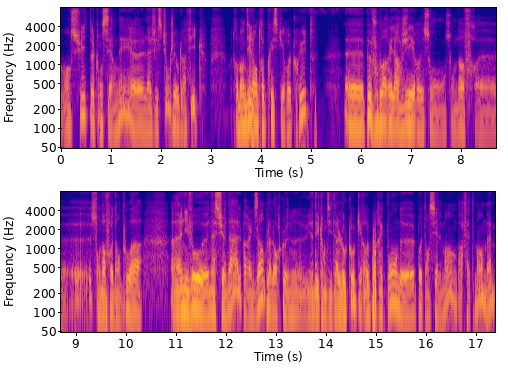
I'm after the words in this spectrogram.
ensuite concerner la gestion géographique. Autrement dit, l'entreprise qui recrute peut vouloir élargir son, son offre, son offre d'emploi à un niveau euh, national, par exemple, alors qu'il euh, y a des candidats locaux qui répondent euh, potentiellement, parfaitement même,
